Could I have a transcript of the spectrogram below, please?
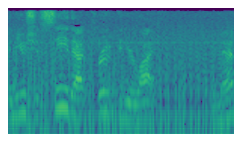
And you should see that fruit in your life. Amen?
